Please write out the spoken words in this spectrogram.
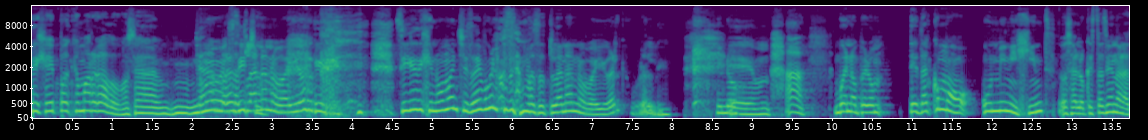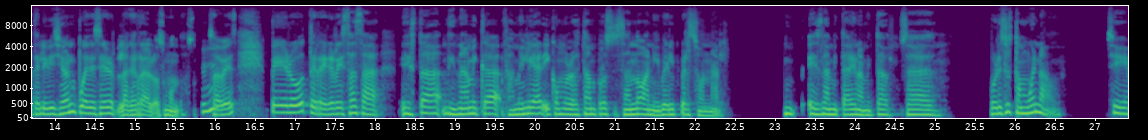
dije, ay, pa, qué amargado. O sea, no me Mazatlán a Nueva York. sí, yo dije, no manches, hay vuelos de Mazatlán a Nueva York. Órale. Y no. Eh, ah, bueno, pero te da como un mini hint, o sea, lo que estás viendo en la televisión puede ser la guerra de los mundos, ¿sabes? Pero te regresas a esta dinámica familiar y cómo lo están procesando a nivel personal. Es la mitad y la mitad, o sea, por eso es tan buena. Sí.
